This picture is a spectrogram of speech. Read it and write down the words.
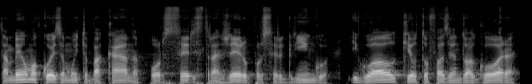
Também uma coisa muito bacana, por ser estrangeiro, por ser gringo, igual que eu estou fazendo agora,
